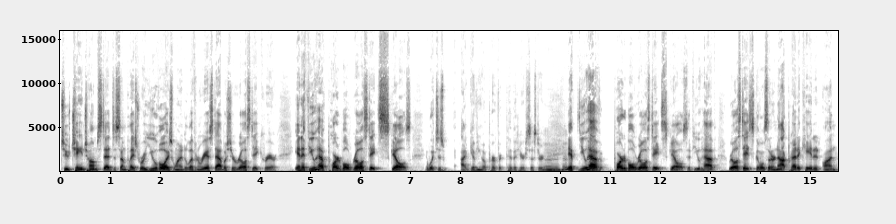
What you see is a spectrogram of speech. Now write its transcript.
to change homestead to some place where you've always wanted to live and reestablish your real estate career. And if you have portable real estate skills, which is I'm giving you a perfect pivot here, sister. Mm-hmm. If you have portable real estate skills, if you have real estate skills that are not predicated on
